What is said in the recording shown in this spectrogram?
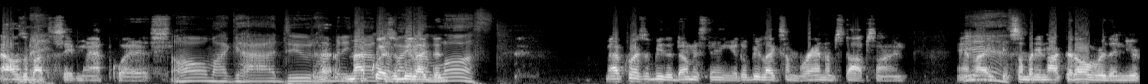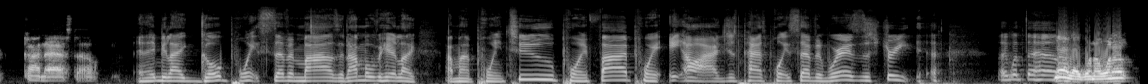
I was about to say MapQuest. Oh my god, dude! How many MapQuest times have would be I like the, lost? MapQuest would be the dumbest thing. It'll be like some random stop sign, and yeah. like if somebody knocked it over, then you're kind of asked out. And they'd be like, go 0.7 miles. And I'm over here like, I'm at 0.2, 0.5, 0.8. Oh, I just passed 0.7. Where is the street? like, what the hell? No, like when I went up,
